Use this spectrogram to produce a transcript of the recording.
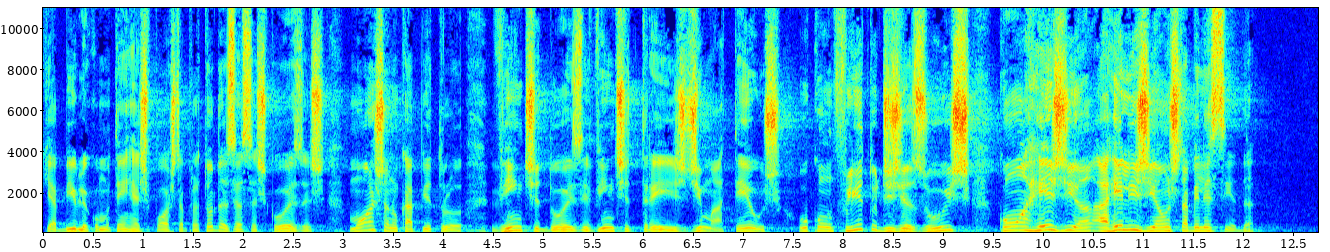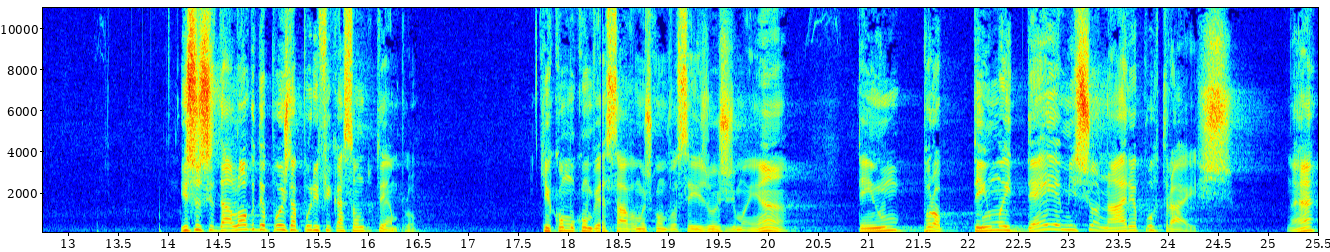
que a Bíblia, como tem resposta para todas essas coisas, mostra no capítulo 22 e 23 de Mateus o conflito de Jesus com a, região, a religião estabelecida. Isso se dá logo depois da purificação do templo, que, como conversávamos com vocês hoje de manhã, tem, um, tem uma ideia missionária por trás. Né?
